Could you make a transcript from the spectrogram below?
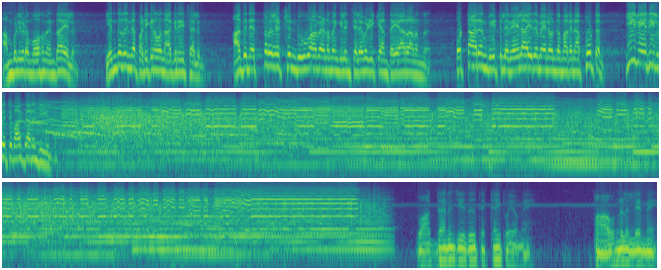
അമ്പിളിയുടെ മോഹം എന്തായാലും എന്ത് തന്നെ പഠിക്കണമെന്ന് ആഗ്രഹിച്ചാലും അതിന് എത്ര ലക്ഷം രൂപ വേണമെങ്കിലും ചെലവഴിക്കാൻ തയ്യാറാണെന്ന് കൊട്ടാരം വീട്ടിലെ വേലായുധ മേനോന്റെ മകൻ അപ്പൂട്ടൻ ഈ വേദിയിൽ വെച്ച് വാഗ്ദാനം ചെയ്യുന്നു. വാഗ്ദാനം ചെയ്തത് തെറ്റായിപ്പോയോ അമ്മേ? പാവങ്ങളല്ലേ അമ്മേ?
